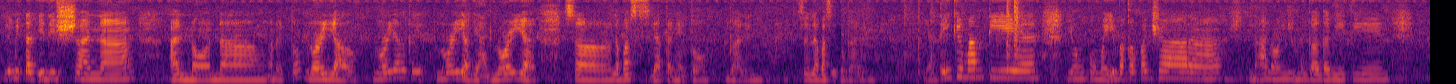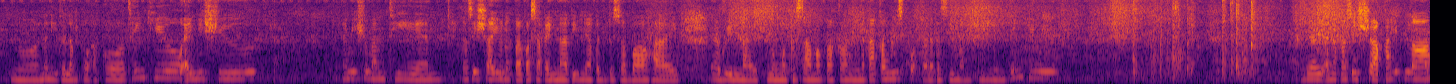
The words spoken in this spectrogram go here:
limited edition ng, ano, ng, ano ito? L'Oreal. L'Oreal, L'Oreal yan. L'Oreal. Sa labas yata niya ito galing. Sa labas ito galing. Yan. Thank you, Ma'am Tin. Yung kung may iba ka pa dyan na, na ano, hindi mo gagamitin. Yun, nandito lang po ako. Thank you. I miss you. I miss you, Ma'am Tin. Kasi siya yung nagpapasakay natin niya ako dito sa bahay every night nung magkasama pa kami. Nakakamiss po talaga si Ma'am Tin. Thank you. Very ano kasi siya kahit na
